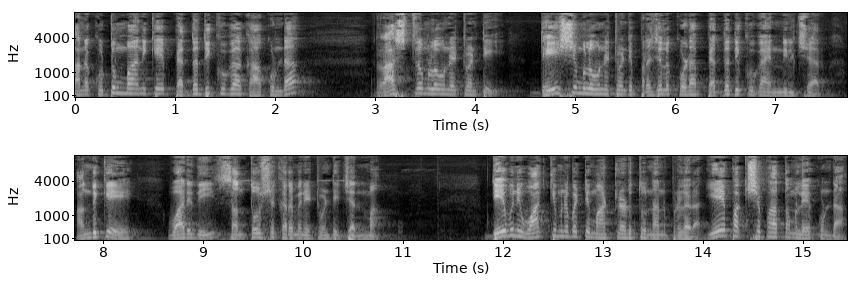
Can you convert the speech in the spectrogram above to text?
తన కుటుంబానికే పెద్ద దిక్కుగా కాకుండా రాష్ట్రంలో ఉన్నటువంటి దేశంలో ఉన్నటువంటి ప్రజలకు కూడా పెద్ద దిక్కుగా ఆయన నిలిచారు. అందుకే వారిది సంతోషకరమైనటువంటి జన్మ. దేవుని వాక్యమును బట్టి మాట్లాడుతున్నాను పిల్లరా ఏ పక్షపాతం లేకుండా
